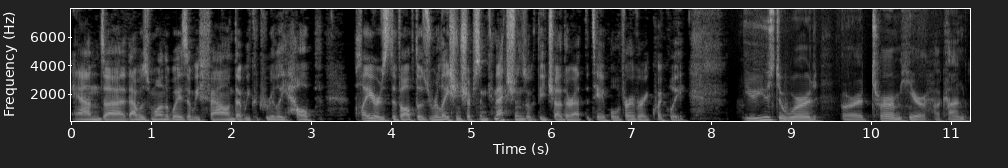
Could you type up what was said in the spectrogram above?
And uh, that was one of the ways that we found that we could really help players develop those relationships and connections with each other at the table very, very quickly. You used a word or a term here, Hakan,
